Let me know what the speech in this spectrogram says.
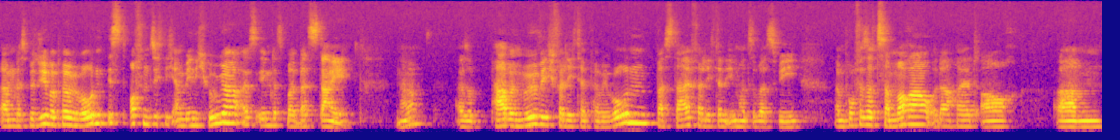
Ähm, das Budget bei Perry Roden ist offensichtlich ein wenig höher als eben das bei Bastei. Ne? Also Pavel Möwig verlegt halt Perry Roden, Bastei verlegt dann eben halt sowas wie ähm, Professor Zamora oder halt auch ähm,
